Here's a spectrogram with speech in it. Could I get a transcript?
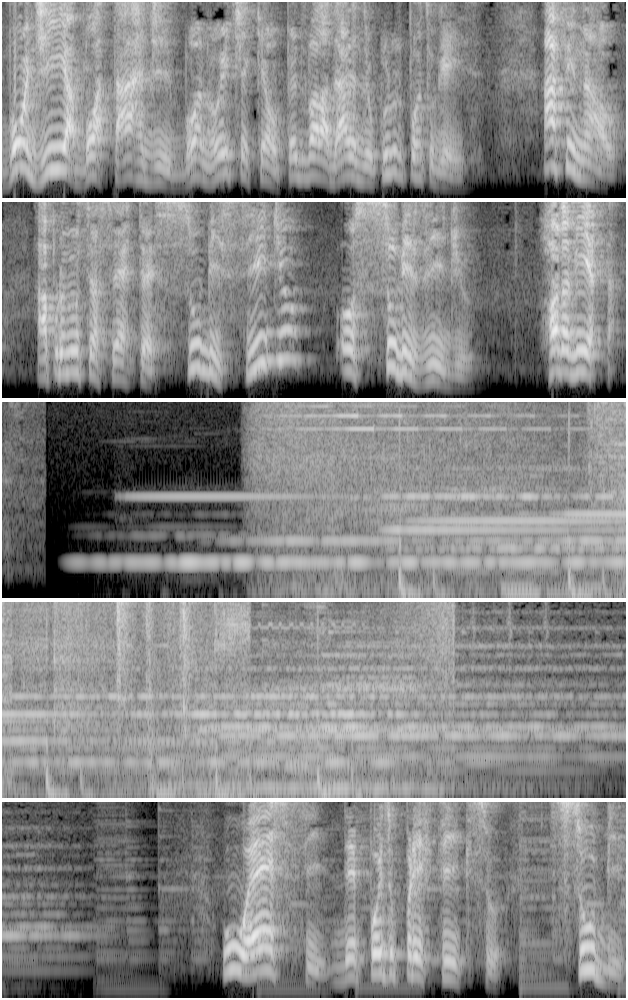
Bom dia, boa tarde, boa noite, aqui é o Pedro Valadares do Clube do Português. Afinal, a pronúncia certa é subsídio ou subsídio? Roda a vinheta! O S depois do prefixo sub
